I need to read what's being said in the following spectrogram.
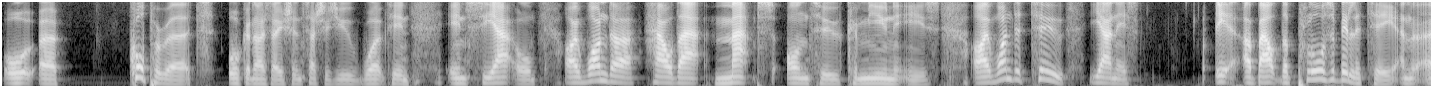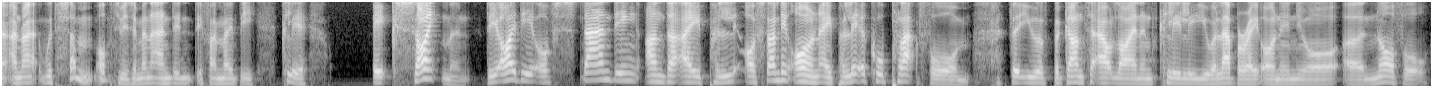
or uh, corporate organization such as you worked in in Seattle I wonder how that maps onto communities I wonder too Yanis it, about the plausibility and and I, with some optimism and, and in, if I may be clear excitement the idea of standing under a poli- or standing on a political platform that you have begun to outline and clearly you elaborate on in your uh, novel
